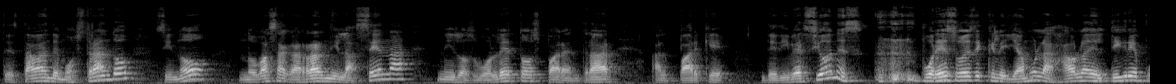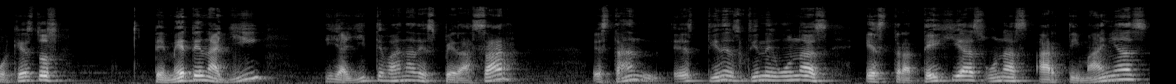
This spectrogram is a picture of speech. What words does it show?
te estaban demostrando, si no, no vas a agarrar ni la cena ni los boletos para entrar al parque de diversiones. Por eso es de que le llamo la jaula del tigre, porque estos te meten allí y allí te van a despedazar. Están, tienen unas estrategias, unas artimañas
